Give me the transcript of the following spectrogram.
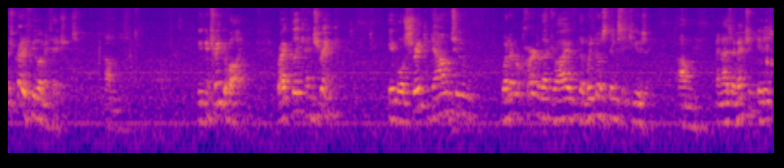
There's quite a few limitations. Um, you can shrink a volume. Right-click and shrink. It will shrink down to whatever part of that drive the Windows thinks it's using. Um, and as I mentioned, it is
